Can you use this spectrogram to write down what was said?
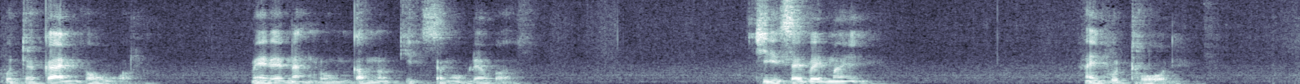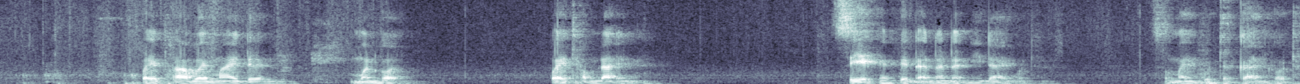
พุทธการเขาหัวแม่ได้นั่งลงกำหนดจิตสงบแล้วก็ขี้ใส่ใบไม้ให้พุทโธไปพาใบไม้เดิน มันก็ไปทำได้นะ เสกให้เป็นอันนั้นอันนี้ได้หมด สมัยพุทธกาลเขาท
